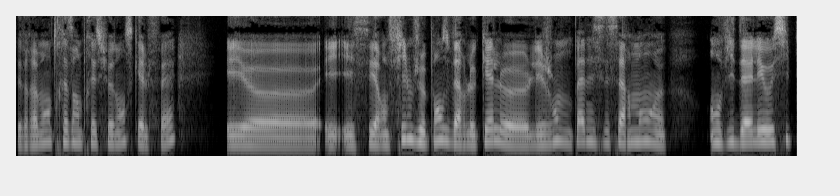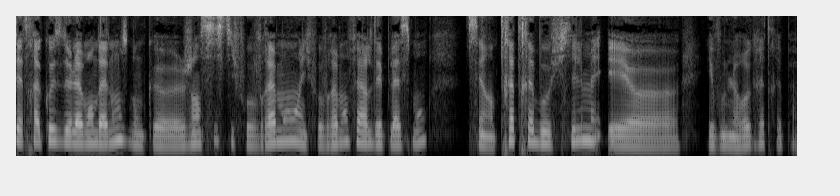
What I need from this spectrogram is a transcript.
c'est vraiment très impressionnant ce qu'elle fait. Et, et, et c'est un film, je pense, vers lequel les gens n'ont pas nécessairement envie d'aller aussi, peut-être à cause de la bande-annonce. Donc j'insiste, il faut vraiment, il faut vraiment faire le déplacement. C'est un très très beau film et, euh, et vous ne le regretterez pas.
